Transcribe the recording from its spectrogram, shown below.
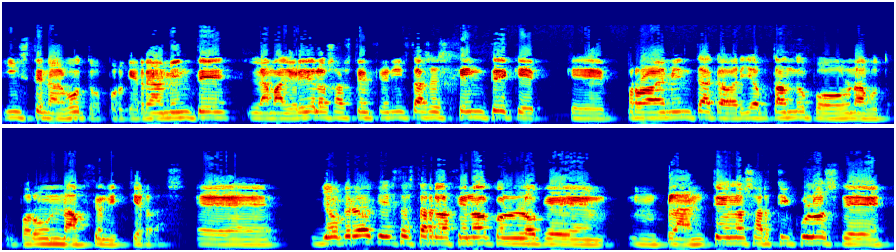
insten al voto, porque realmente la mayoría de los abstencionistas es gente que, que probablemente acabaría optando por una, por una opción de izquierdas. yo creo que esto está relacionado con lo que mm, planteo en los artículos de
